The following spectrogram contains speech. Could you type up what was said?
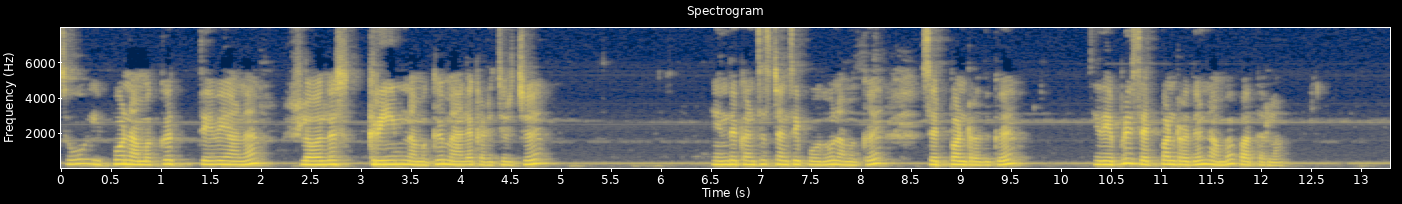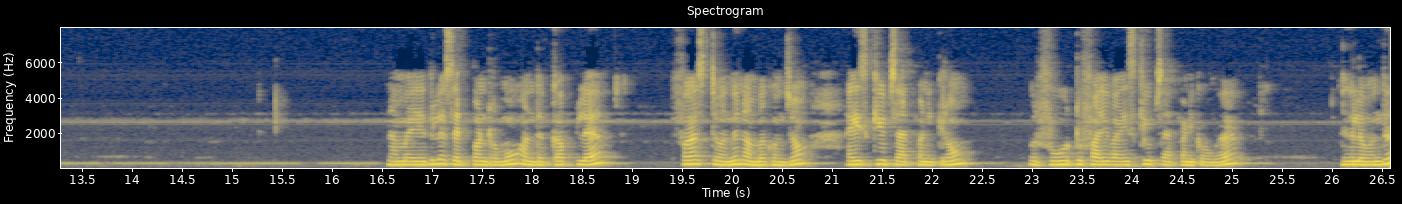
ஸோ இப்போது நமக்கு தேவையான ஃப்ளர்லெஸ் க்ரீம் நமக்கு மேலே கிடச்சிருச்சு. இந்த கன்சிஸ்டன்சி போதும் நமக்கு செட் பண்ணுறதுக்கு இதை எப்படி செட் பண்ணுறதுன்னு நம்ம பார்த்துடலாம். நம்ம எதில் செட் பண்ணுறோமோ அந்த கப்பில் ஃபர்ஸ்ட் வந்து நம்ம கொஞ்சம் ஐஸ் க்யூப்ஸ் ஆட் பண்ணிக்கிறோம். ஒரு four to five ice cubes add பண்ணிக்கோங்க. இதில் வந்து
